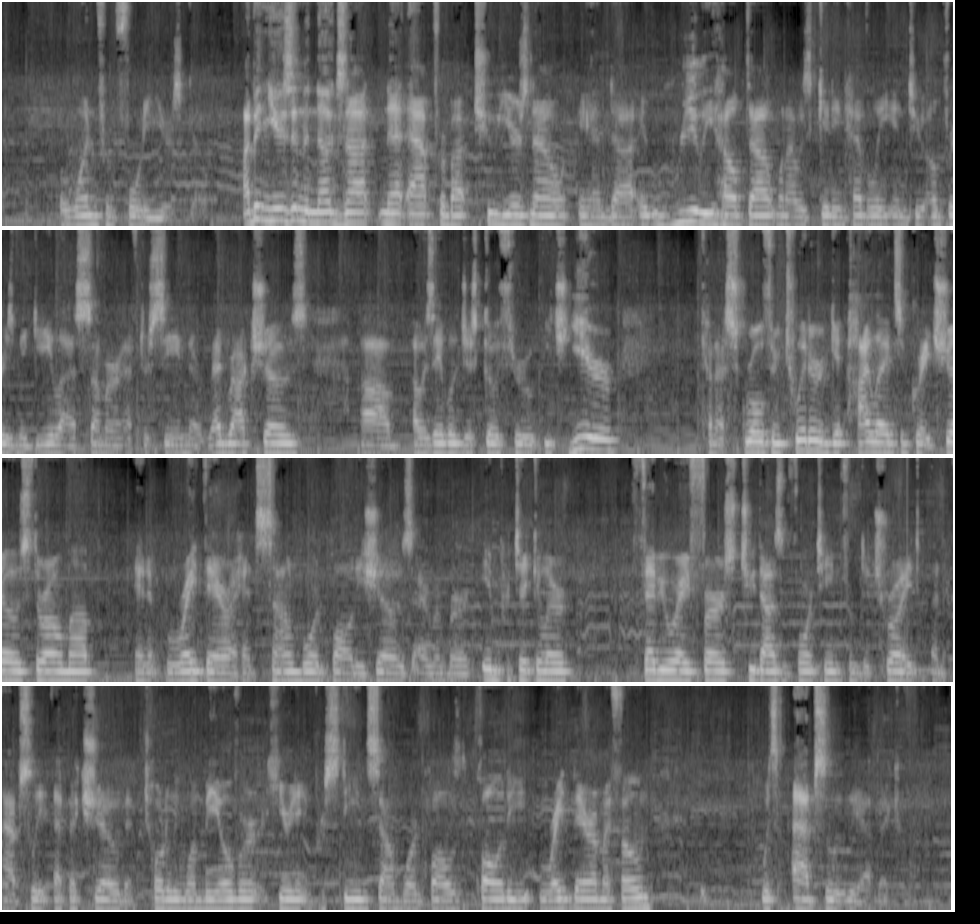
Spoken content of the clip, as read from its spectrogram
or one from 40 years ago. I've been using the Nugs.net app for about two years now, and uh, it really helped out when I was getting heavily into Umphrey's McGee last summer after seeing their Red Rock shows. Um, I was able to just go through each year, kind of scroll through Twitter, get highlights of great shows, throw them up, and right there I had soundboard quality shows. I remember in particular February 1st, 2014, from Detroit, an absolutely epic show that totally won me over. Hearing it in pristine soundboard quality right there on my phone was absolutely epic.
